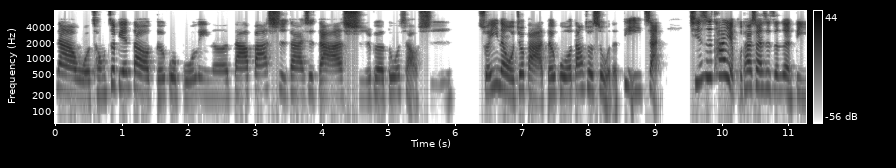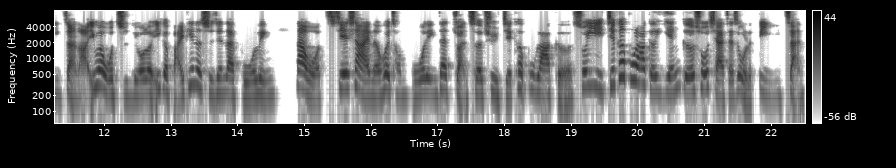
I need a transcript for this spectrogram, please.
那我从这边到德国柏林呢，搭巴士大概是搭十个多小时，所以呢，我就把德国当做是我的第一站。其实它也不太算是真正的第一站啦，因为我只留了一个白天的时间在柏林。那我接下来呢，会从柏林再转车去捷克布拉格，所以捷克布拉格严格说起来才是我的第一站。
